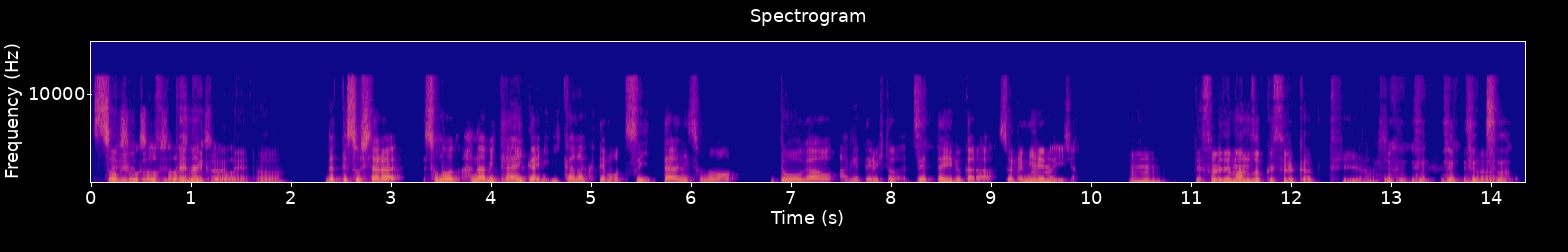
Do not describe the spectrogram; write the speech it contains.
そうそうそうそう絶対ないからね。うん。う。だってそしたら、その花火大会に行かなくても、ツイッターにその動画を上げてる人が絶対いるから、それ見うん。ればいいじゃん。うん。で、それで満足するかっていう話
